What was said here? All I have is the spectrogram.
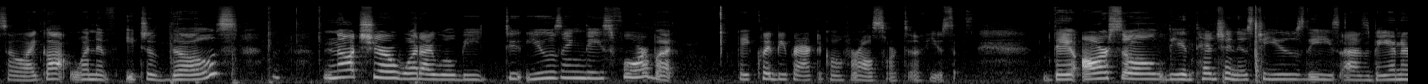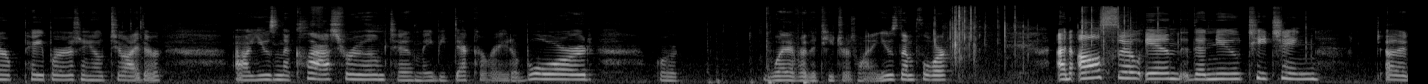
So I got one of each of those. Not sure what I will be using these for, but they could be practical for all sorts of uses. They are so, the intention is to use these as banner papers, you know, to either uh, use in a classroom, to maybe decorate a board, or whatever the teachers want to use them for. And also in the new teaching uh,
